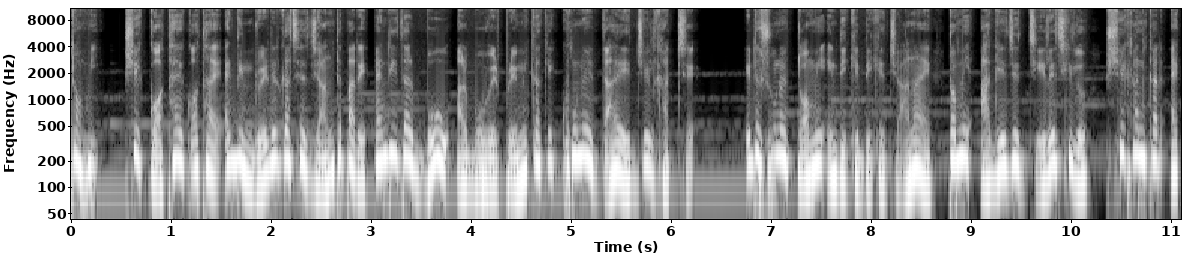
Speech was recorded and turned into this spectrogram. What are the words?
টমি। সে কথায় কথায় একদিন রেডের কাছে জানতে পারে অ্যান্ডি তার বউ আর বউয়ের প্রেমিকাকে খুনের দায়ে জেল খাচ্ছে। এটা শুনে টমি এন্ডিকে ডেকে জানায়, টমি, আগে যে জেলে ছিল, সেখানকার এক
